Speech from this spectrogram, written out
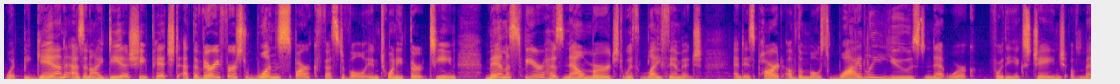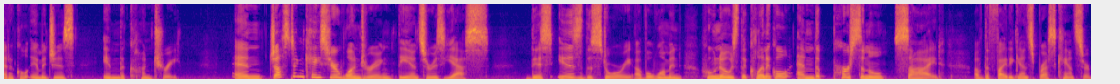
What began as an idea she pitched at the very first One Spark Festival in 2013, Mammosphere has now merged with Life Image and is part of the most widely used network for the exchange of medical images in the country. And just in case you're wondering, the answer is yes. This is the story of a woman who knows the clinical and the personal side of the fight against breast cancer.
